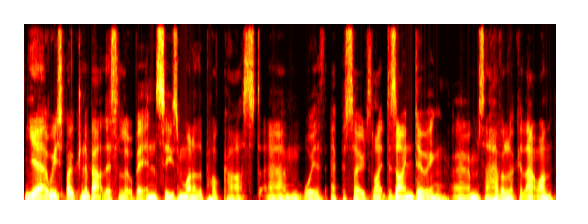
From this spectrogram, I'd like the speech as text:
Yeah, we've spoken about this a little bit in season one of the podcast um, with episodes like Design Doing. Um, so have a look at that one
